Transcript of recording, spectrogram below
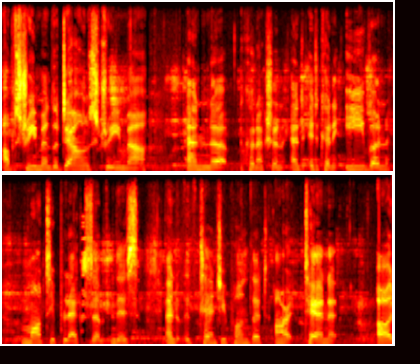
upstream and the downstream uh, and uh, connection and it can even multiplex um, this and 10 GPON that are 10 uh,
